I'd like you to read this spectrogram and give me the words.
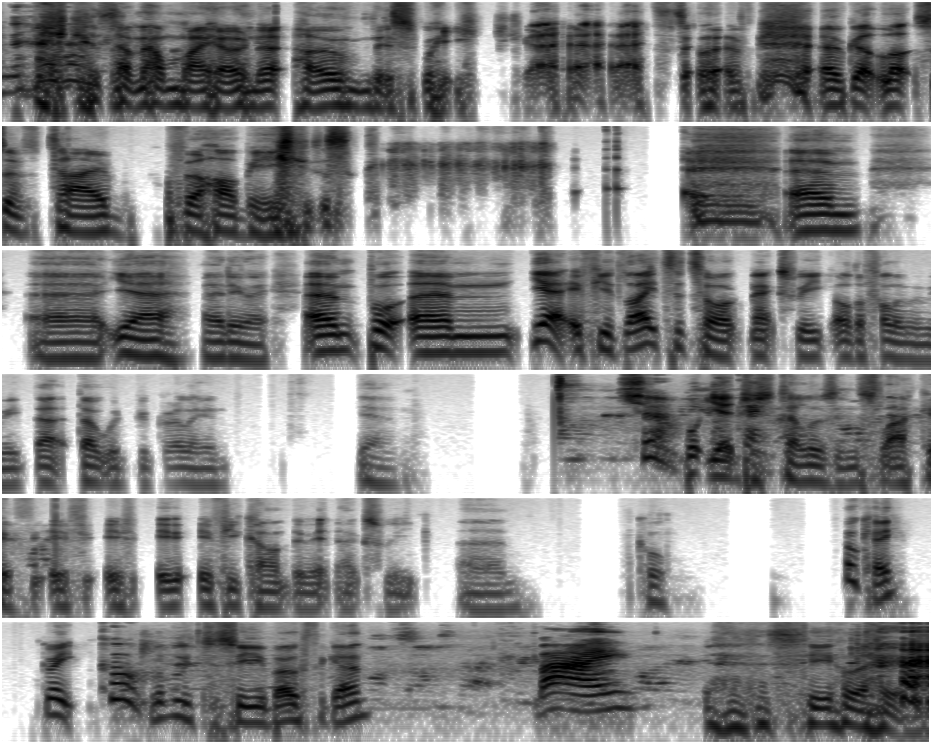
because I'm on my own at home this week. so I've, I've got lots of time for hobbies. um, uh, yeah, anyway. Um, but um, yeah, if you'd like to talk next week or the following week, that, that would be brilliant. Yeah. Sure. But yeah, okay. just tell us in Slack if, if, if, if, you can't do it next week. Um, cool. Okay, great. Cool. Lovely to see you both again. Bye. see you later.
